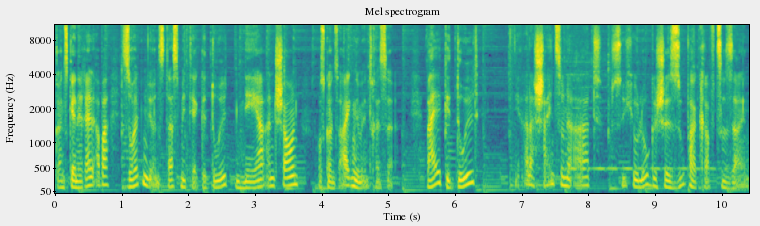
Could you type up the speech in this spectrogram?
Ganz generell aber sollten wir uns das mit der Geduld näher anschauen, aus ganz eigenem Interesse. Weil Geduld, ja, das scheint so eine Art psychologische Superkraft zu sein.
